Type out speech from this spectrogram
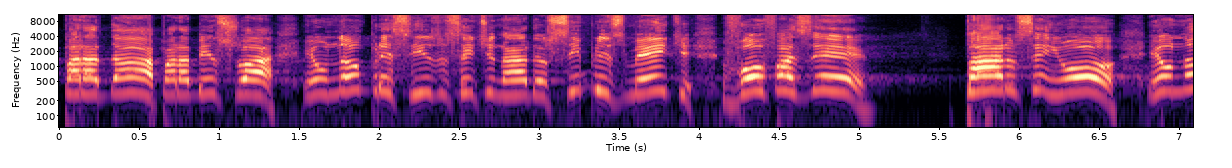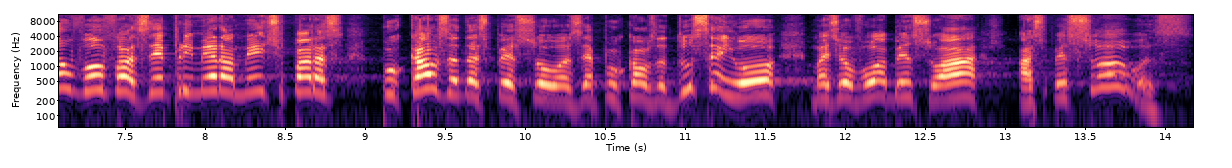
para dar, para abençoar. Eu não preciso sentir nada, eu simplesmente vou fazer para o Senhor. Eu não vou fazer primeiramente para, por causa das pessoas, é por causa do Senhor, mas eu vou abençoar as pessoas.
